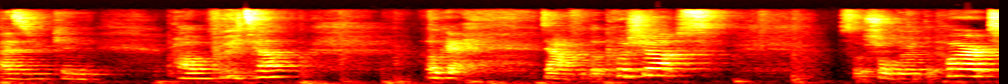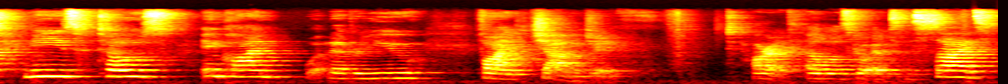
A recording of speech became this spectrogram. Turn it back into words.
as you can probably tell. Okay, down for the push-ups. So shoulder width apart, knees, toes, incline, whatever you find challenging. All right, elbows go out to the sides.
